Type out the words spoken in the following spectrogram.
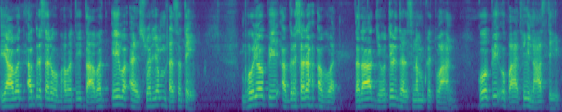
यावद अग्रसरो भवति तावद एव ऐश्वर्य ह्रसते भूयोपि अग्रसर अभवत, तदा ज्योतिर्दर्शन कृतवान्। कोपि उपाधि नास्ति।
